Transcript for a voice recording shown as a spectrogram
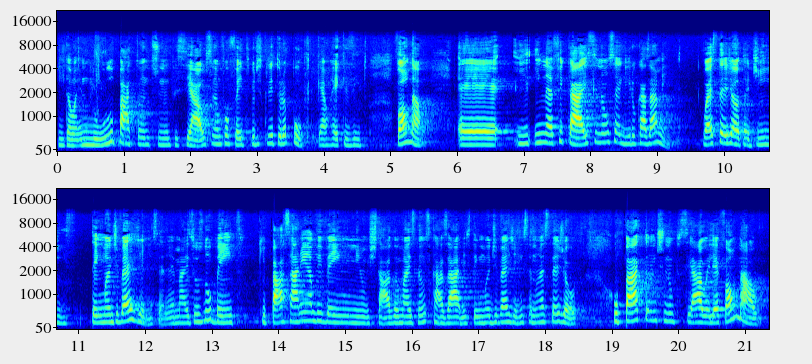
Então, é nulo o pacto antinupcial se não for feito por escritura pública, que é um requisito formal. É ineficaz se não seguir o casamento. O STJ diz, tem uma divergência, né? Mas os nubentes que passarem a viver em união estável, mas não se casarem, tem uma divergência no STJ. O pacto antinupcial, ele é formal,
